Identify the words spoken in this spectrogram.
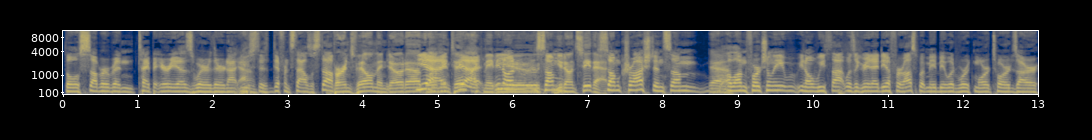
those suburban type of areas where they're not used to different styles of stuff, Burnsville, Mendota, Bloomington, like maybe you, know, some, you don't see that. Some crushed and some, Yeah. well, unfortunately, you know, we thought was a great idea for us, but maybe it would work more towards our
